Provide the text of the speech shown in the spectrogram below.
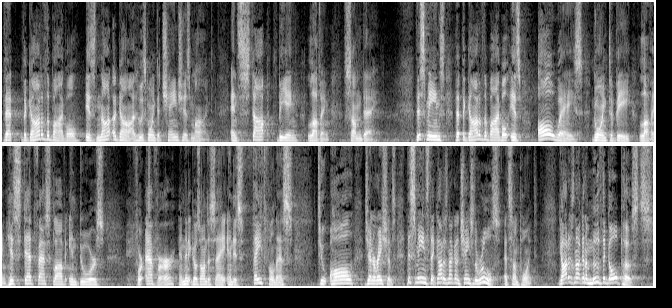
that the God of the Bible is not a God who is going to change his mind and stop being loving someday. This means that the God of the Bible is always going to be loving. His steadfast love endures forever. And then it goes on to say, and his faithfulness to all generations. This means that God is not going to change the rules at some point. God is not going to move the goalposts.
